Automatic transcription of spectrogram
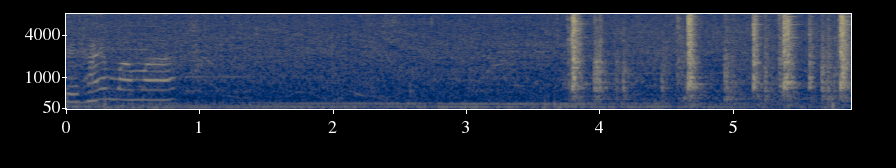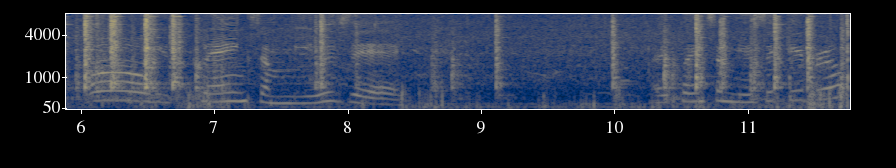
Say hi, Mama. Oh, he's playing some music. Are you playing some music, Gabriel?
